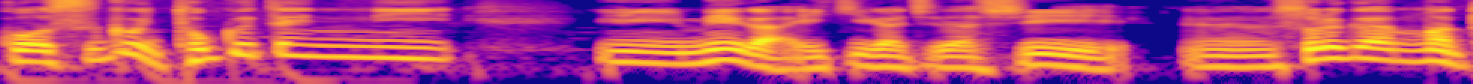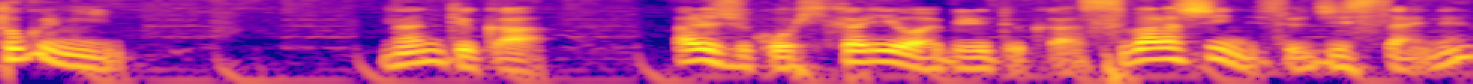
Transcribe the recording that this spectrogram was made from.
こうすごい得点に目が行きがちだし、うん、それがまあ特に何て言うかある種こう光を浴びるというか素晴らしいんですよ実際ね。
